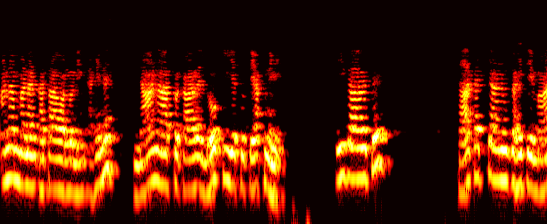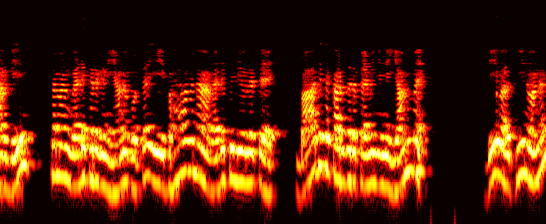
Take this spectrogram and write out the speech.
අනම්මන කතාවල් වලින් ඇහෙන নানা ආකාර ලෝකීය සුතයක් නෙවෙයි. ඊගාවට සාකච්ඡා අනුග්‍රහිතේ මාර්ගයේ තමන් වැඩ කරගෙන යනකොට මේ භාවනා වැඩපිළිවෙලට බාධක කරදර පැමිණෙන යම්ම දේවල් කියනවනම්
